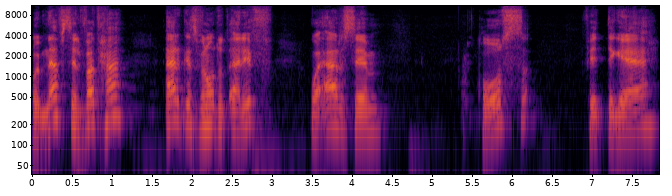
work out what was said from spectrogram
وبنفس الفتحة أركز في نقطة ألف وأرسم قوس في اتجاه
